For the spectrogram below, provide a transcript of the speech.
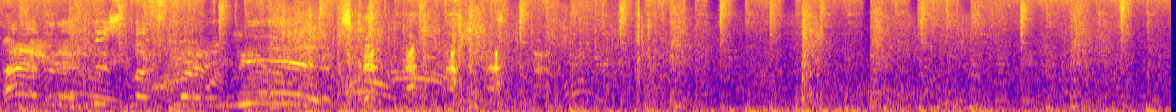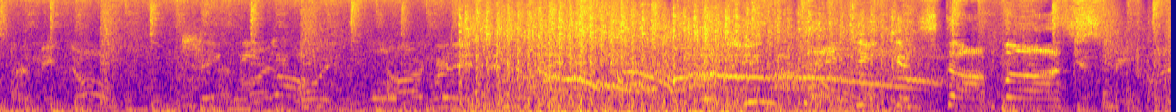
I haven't had this much fun in years! You think you can stop us?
